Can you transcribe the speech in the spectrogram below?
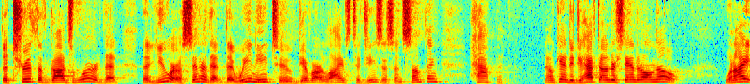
the truth of God's word that, that you are a sinner, that, that we need to give our lives to Jesus. And something happened. Now, again, did you have to understand it all? No. When I,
